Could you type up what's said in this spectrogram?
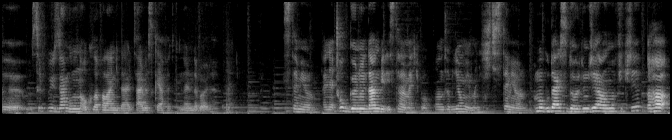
e, sırf bu yüzden bununla okula falan giderdim. Serbest kıyafet günlerinde böyle. İstemiyorum. Hani çok gönülden bir istememek bu. Anlatabiliyor muyum? Hani hiç istemiyorum. Ama bu dersi dördüncüye alma fikri daha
